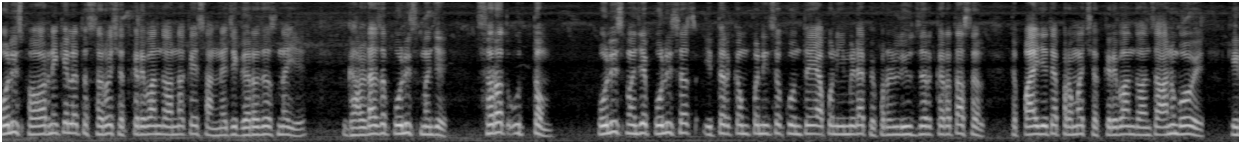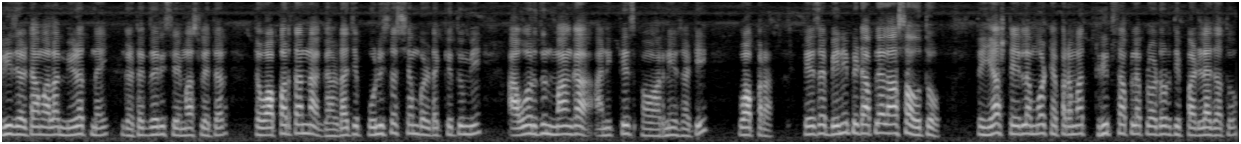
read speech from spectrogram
पोलीस फवारणी केलं तर सर्व शेतकरी बांधवांना काही सांगण्याची गरजच नाही आहे घरडाचं पोलीस म्हणजे सर्वात उत्तम पोलीस म्हणजे पोलीसच. इतर कंपनीचं कोणतंही आपण इमिडा पेपरल यूज जर करत असेल तर पाहिजे त्या प्रमाणात शेतकरी बांधवांचा अनुभव आहे की रिझल्ट आम्हाला मिळत नाही. घटक जरी सेम असले तर. तर वापरताना घरडाचे पोलीसच शंभर टक्के तुम्ही आवर्जून मागा आणि तेच फवारणीसाठी वापरा. त्याचा बेनिफिट आपल्याला असा होतो तर ह्या स्टेजला मोठ्या प्रमाणात थ्रिप्स आपल्या प्लॉटवरती पडल्या जातो.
